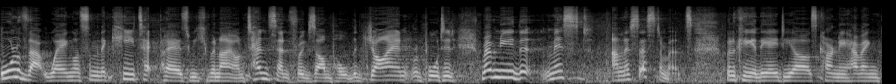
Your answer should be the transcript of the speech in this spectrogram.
all of that weighing on some of the key tech players we keep an eye on. Tencent, for example, the giant reported revenue that missed analyst estimates. We're looking at the ADRs currently having,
